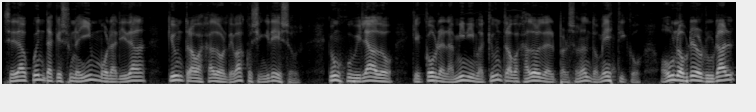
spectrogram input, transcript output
se da cuenta que es una inmoralidad que un trabajador de bajos ingresos, que un jubilado que cobra la mínima, que un trabajador del personal doméstico o un obrero rural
